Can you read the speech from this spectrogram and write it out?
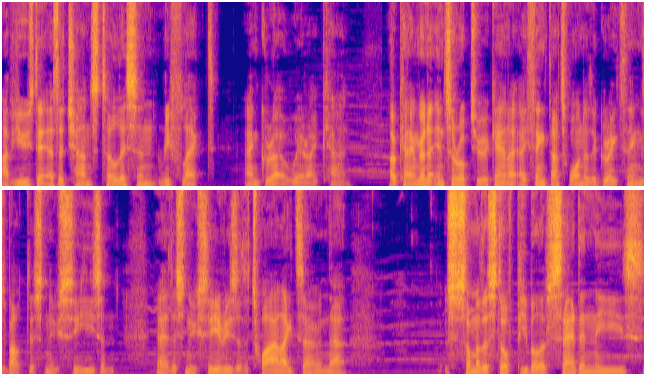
I've used it as a chance to listen, reflect, and grow where I can. Okay, I'm going to interrupt you again. I, I think that's one of the great things about this new season, uh, this new series of The Twilight Zone, that some of the stuff people have said in these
